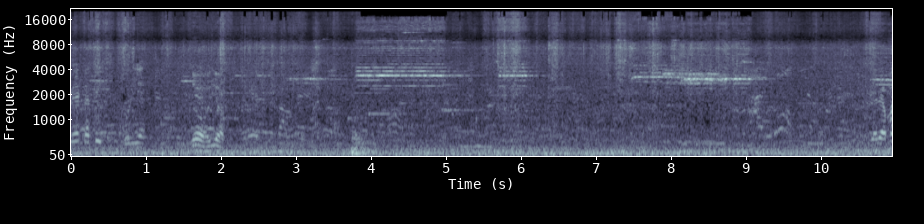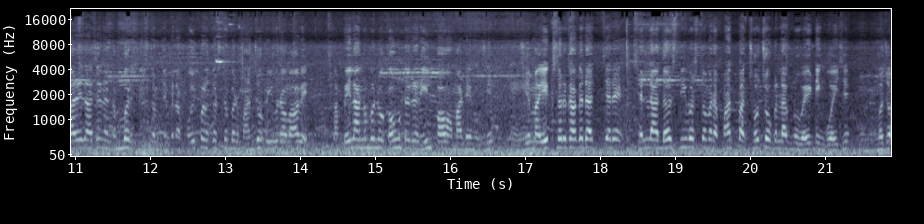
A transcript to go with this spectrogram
પેક હતી કોરિયા જો જો જ્યારે અમારે ત્યાં છે ને નંબર સિસ્ટમ છે પેલા કોઈ પણ કસ્ટમર માંજો પીવડાવવા આવે, તો પહેલા નંબરનો કાઉન્ટર રીલ પાવા માટેનું છે. જેમાં એક સરખા કદાચ અત્યારે છેલ્લા દસ દિવસ તો અમારે પાંચ પાંચ છ છ કલાકનું વેઇટિંગ હોય છે. મજો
